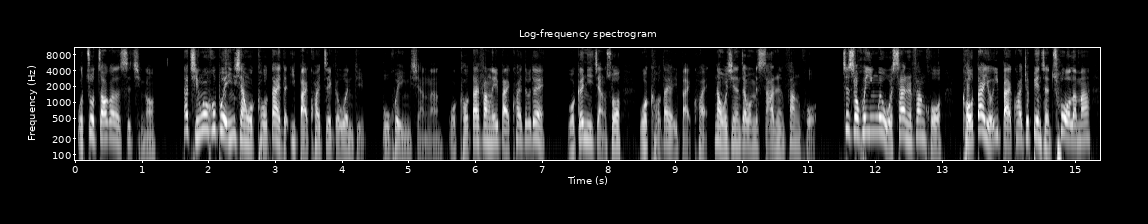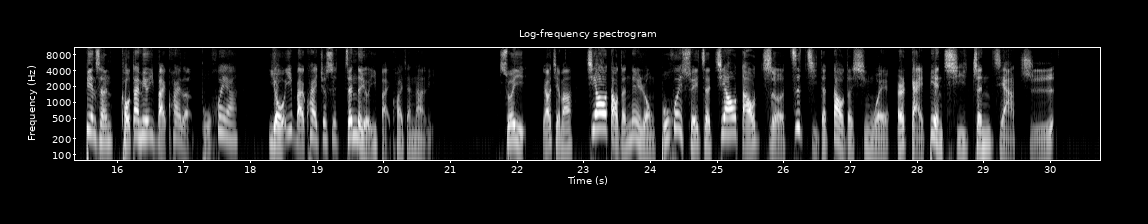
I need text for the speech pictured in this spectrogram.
我做糟糕的事情哦。那请问会不会影响我口袋的一百块这个问题？不会影响啊。我口袋放了一百块，对不对？我跟你讲说，我口袋有一百块。那我现在在外面杀人放火，这时候会因为我杀人放火，口袋有一百块就变成错了吗？变成口袋没有一百块了？不会啊，有一百块就是真的有一百块在那里。所以。了解吗？教导的内容不会随着教导者自己的道德行为而改变其真假值。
